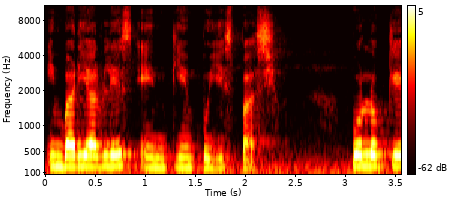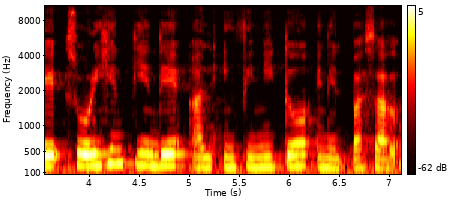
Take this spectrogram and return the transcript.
invariables en tiempo y espacio, por lo que su origen tiende al infinito en el pasado,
